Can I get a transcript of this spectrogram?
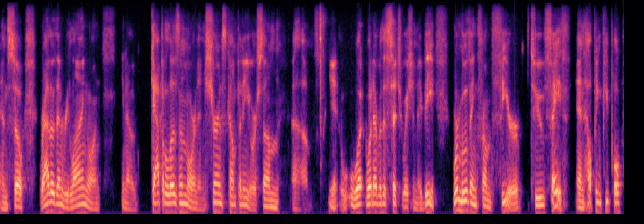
And so, rather than relying on, you know, capitalism or an insurance company or some um, you know, what, whatever the situation may be, we're moving from fear to faith and helping people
